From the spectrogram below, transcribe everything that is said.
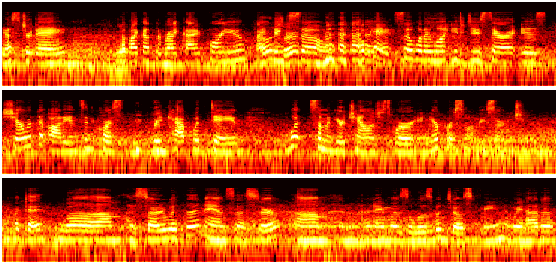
yesterday. Yep. Have I got the right guy for you? I oh, think sure. so. okay, so what I want you to do, Sarah, is share with the audience and, of course, recap with Dave what some of your challenges were in your personal research. Okay, well, um, I started with an ancestor, um, and her name was Elizabeth Josephine, and we had a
